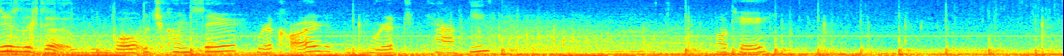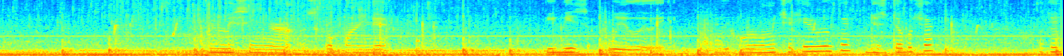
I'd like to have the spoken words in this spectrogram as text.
There's like a bolt which comes there. Work hard, work happy. Okay. I'm missing that. Let's go find it. It's. Wait, wait, wait. Wait, hold on. Let me check it real quick. Just double check. Okay.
